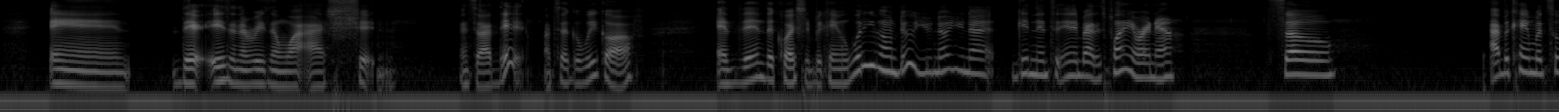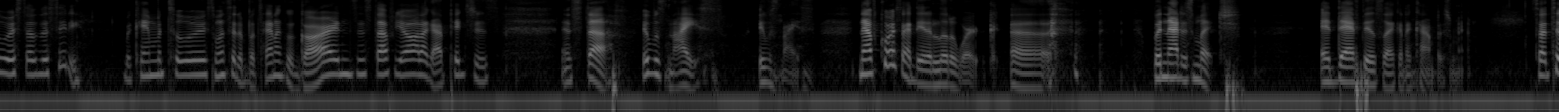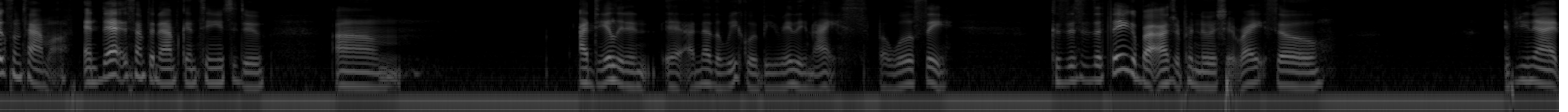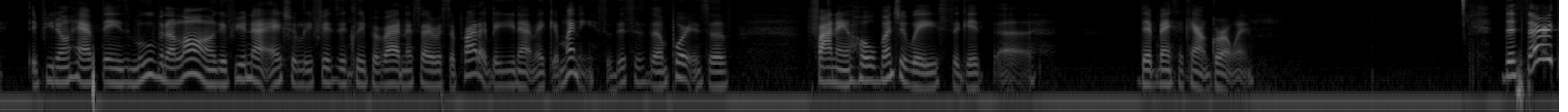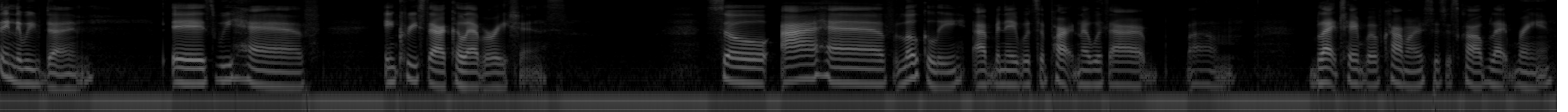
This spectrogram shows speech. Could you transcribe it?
And there isn't a reason why I shouldn't. And so I did. I took a week off. And then the question became, what are you going to do? You know, you're not getting into anybody's plane right now. So I became a tourist of the city. Became a tourist, went to the botanical gardens and stuff, y'all. I got pictures and stuff. It was nice. It was nice. Now, of course, I did a little work, uh, but not as much. And that feels like an accomplishment. So I took some time off. And that is something that I'm continuing to do. Um, ideally, another week would be really nice, but we'll see. Because this is the thing about entrepreneurship, right? So if you're not if you don't have things moving along, if you're not actually physically providing a service or product, then you're not making money. So this is the importance of finding a whole bunch of ways to get uh, that bank account growing. The third thing that we've done is we have increased our collaborations. So I have locally, I've been able to partner with our um, Black Chamber of Commerce, which is called Black Brand.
